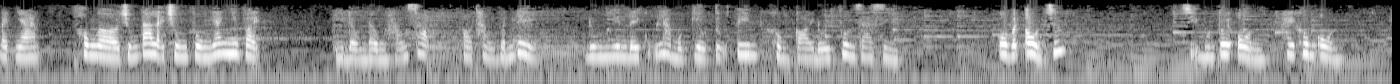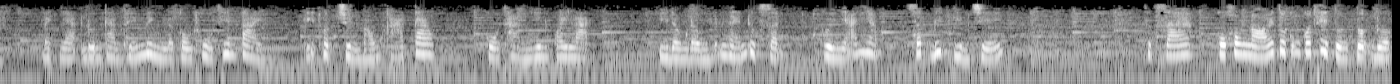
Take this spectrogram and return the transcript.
Bạch nhạn, không ngờ chúng ta lại trùng phùng nhanh như vậy. Y đồng đồng hắng giọng vào thẳng vấn đề Đương nhiên đây cũng là một kiểu tự tin Không coi đối phương ra gì. Cô vẫn ổn chứ? Chị muốn tôi ổn hay không ổn? Bạch nhạn luôn cảm thấy mình là cầu thủ thiên tài Kỹ thuật chuyển bóng khá cao. Cô thản nhiên quay lại. Y đồng đồng vẫn nén được giận Cười nhã nhặn, rất biết kiềm chế. Thực ra cô không nói tôi cũng có thể tưởng tượng được.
